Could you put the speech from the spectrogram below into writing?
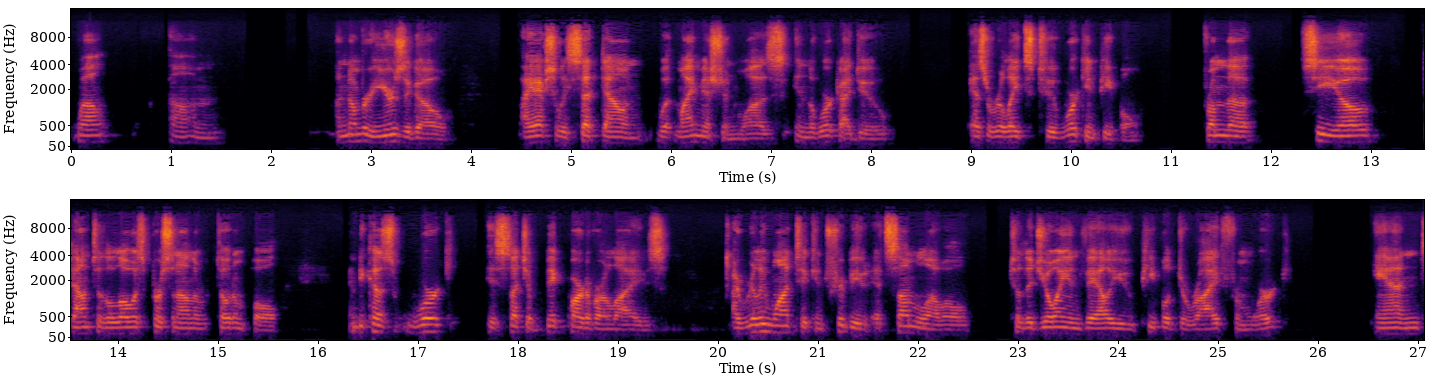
Well, um, a number of years ago, I actually set down what my mission was in the work I do as it relates to working people, from the CEO down to the lowest person on the totem pole. And because work is such a big part of our lives, I really want to contribute at some level to the joy and value people derive from work. And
